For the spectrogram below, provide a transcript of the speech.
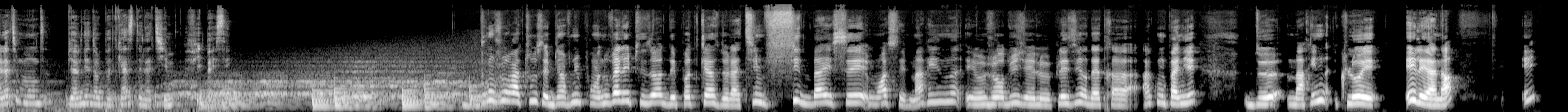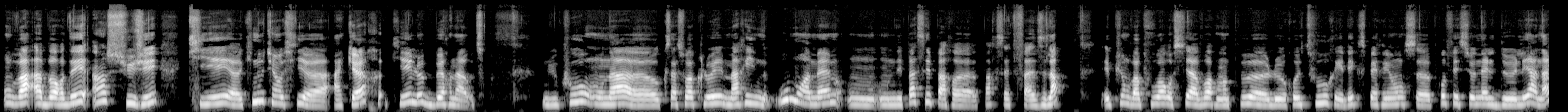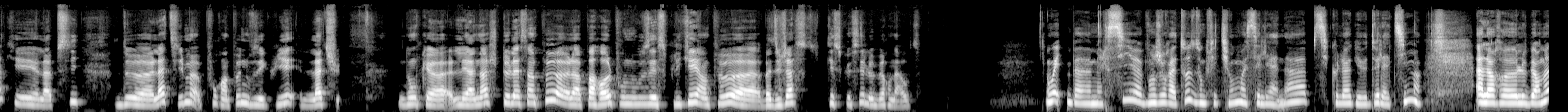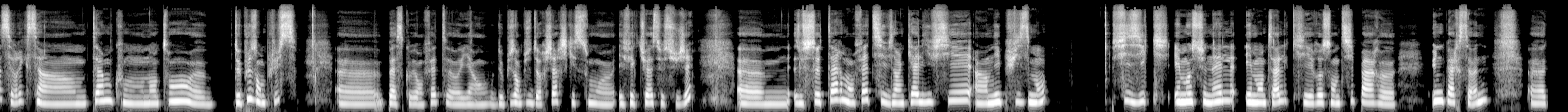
Hello tout le monde, bienvenue dans le podcast de la team Feed by C. Bonjour à tous et bienvenue pour un nouvel épisode des podcasts de la team Feed by C. Moi c'est Marine et aujourd'hui j'ai le plaisir d'être euh, accompagnée de Marine, Chloé et Léana. Et on va aborder un sujet qui, est, euh, qui nous tient aussi euh, à cœur, qui est le burn-out. Du coup, on a, euh, que ça soit Chloé, Marine ou moi-même, on, est passé par, par cette phase-là. Et puis, on va pouvoir aussi avoir un peu le retour et l'expérience professionnelle de Léana, qui est la psy de la team, pour un peu nous aiguiller là-dessus. Donc, Léana, je te laisse un peu la parole pour nous expliquer un peu bah, déjà qu'est-ce que c'est le burn-out? Oui, bah merci. Euh, bonjour à tous. Donc effectivement, moi c'est Léana, psychologue de la team. Alors euh, le burn-out, c'est vrai que c'est un terme qu'on entend euh, de plus en plus parce qu'en en fait, il y a de plus en plus de recherches qui sont effectuées à ce sujet. ce terme, en fait, il vient qualifier un épuisement physique, émotionnel et mental qui est ressenti par une personne,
